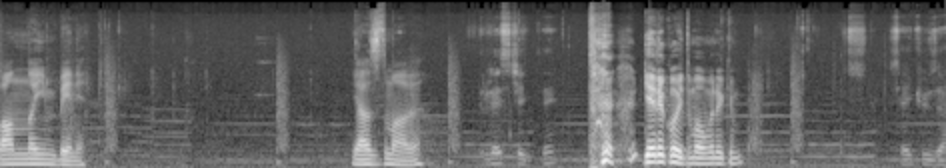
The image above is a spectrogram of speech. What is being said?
Banlayın beni. Yazdım abi. Res çekti. Geri koydum amına koyayım. SQ'ze.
